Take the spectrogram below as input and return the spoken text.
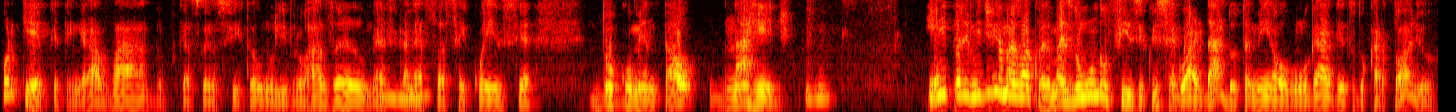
Por quê? Porque tem gravado, porque as coisas ficam no livro razão, né? Uhum. Fica nessa sequência documental na rede. Uhum. E me, me diga mais uma coisa, mas no mundo físico isso é guardado também em algum lugar dentro do cartório?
